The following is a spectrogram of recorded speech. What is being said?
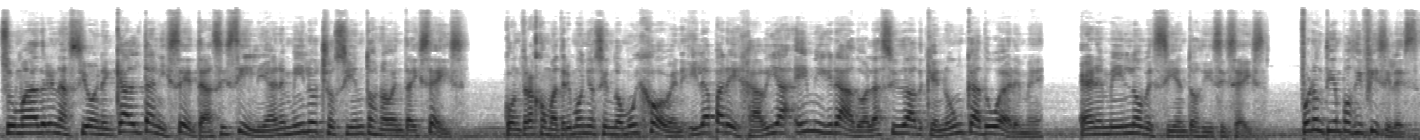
Su madre nació en Caltanissetta, Sicilia, en 1896. Contrajo matrimonio siendo muy joven y la pareja había emigrado a la ciudad que nunca duerme en 1916. Fueron tiempos difíciles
